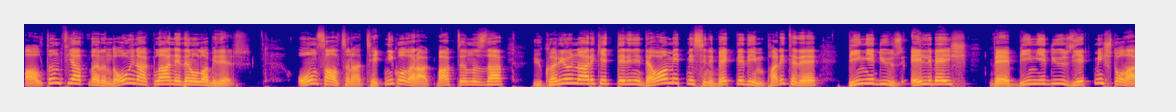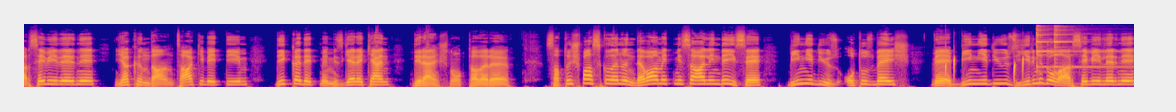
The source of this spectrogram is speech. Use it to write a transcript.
altın fiyatlarında oynaklığa neden olabilir. Ons altına teknik olarak baktığımızda yukarı yönlü hareketlerini devam etmesini beklediğim paritede 1755 ve 1770 dolar seviyelerini yakından takip ettiğim, dikkat etmemiz gereken direnç noktaları. Satış baskılarının devam etmesi halinde ise 1735 ve 1720 dolar seviyelerini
